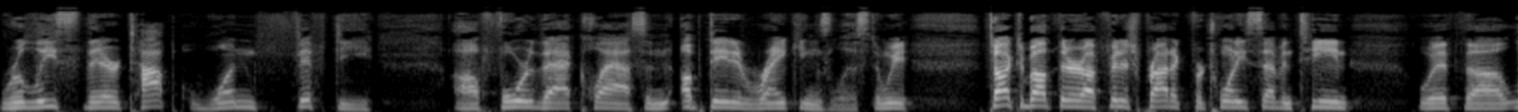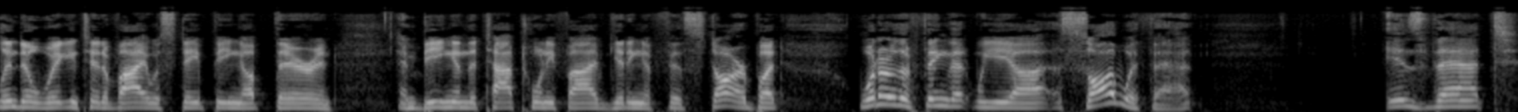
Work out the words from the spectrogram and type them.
released their top 150 uh, for that class, an updated rankings list. And we talked about their uh, finished product for 2017 with uh, Lindell Wigginton of Iowa State being up there and, and being in the top 25, getting a fifth star. But one other thing that we uh, saw with that is that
